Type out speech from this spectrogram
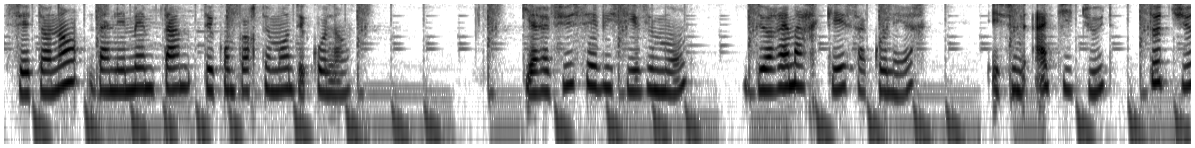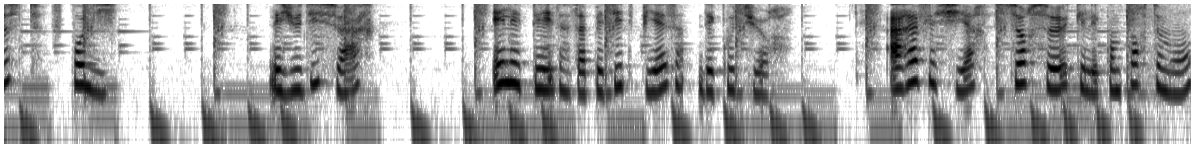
S'étonnant dans les mêmes termes de comportement de Colin, qui refusait visiblement de remarquer sa colère et son attitude tout juste polie. Les jeudis soirs, elle était dans sa petite pièce de couture, à réfléchir sur ce que les comportements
